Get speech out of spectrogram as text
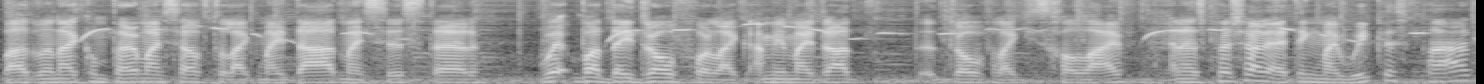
but when I compare myself to like my dad, my sister, but they drove for like I mean my dad drove like his whole life, and especially I think my weakest part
